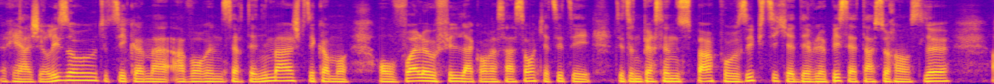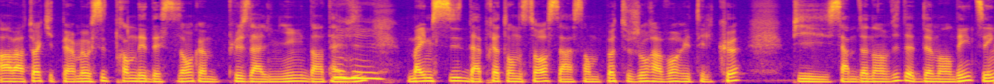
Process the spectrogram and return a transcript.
réagir les autres, tu sais, comme à- avoir une certaine image. Puis, tu sais, comme on, on voit là au fil de la conversation que, tu sais, t'es, t'es une personne super posée, puis, tu sais, qui a développé cette assurance-là envers toi qui te permet aussi de prendre des décisions comme plus alignées dans ta vie, Mhm. même si, d'après ton histoire, ça semble pas toujours avoir été le cas. Puis, ça me donne envie de te demander, tu sais,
